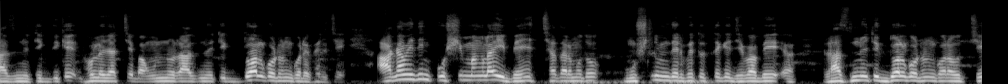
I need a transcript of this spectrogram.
রাজনৈতিক দিকে ঢলে যাচ্ছে বা অন্য রাজনৈতিক দল গঠন করে ফেলছে। আগামী দিন পশ্চিমবাংলায় বেঁচ ছাতার মতো মুসলিমদের ভেতর থেকে যেভাবে রাজনৈতিক দল গঠন করা হচ্ছে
